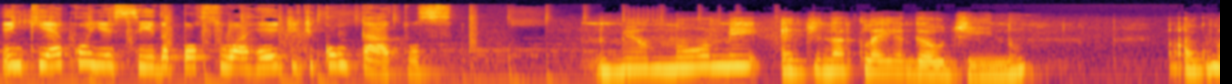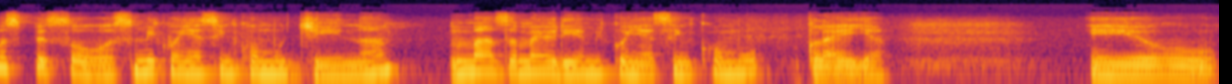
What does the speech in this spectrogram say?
em que é conhecida por sua rede de contatos. Meu nome é Dinacleia Galdino. Algumas pessoas me conhecem como Dina mas a maioria me conhecem como Cleia. Eu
